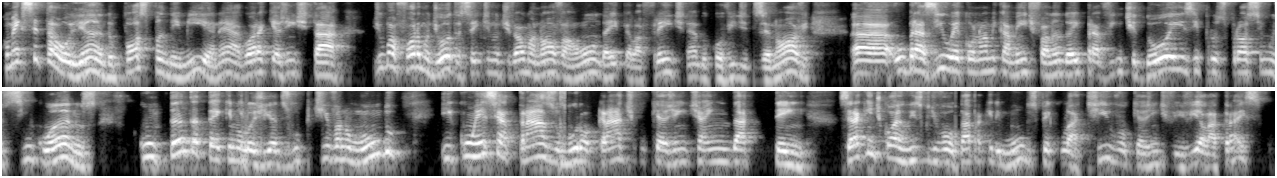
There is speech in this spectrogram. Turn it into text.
Como é que você está olhando pós-pandemia, né? Agora que a gente está, de uma forma ou de outra, se a gente não tiver uma nova onda aí pela frente, né, do Covid-19, uh, ah, o Brasil, economicamente falando, aí para 22 e para os próximos cinco anos, com tanta tecnologia disruptiva no mundo e com esse atraso burocrático que a gente ainda tem. Será que a gente corre o risco de voltar para aquele mundo especulativo que a gente vivia lá atrás?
